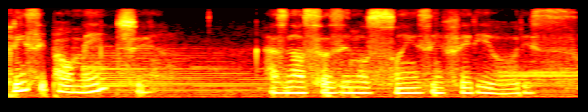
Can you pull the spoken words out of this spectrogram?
principalmente as nossas emoções inferiores.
